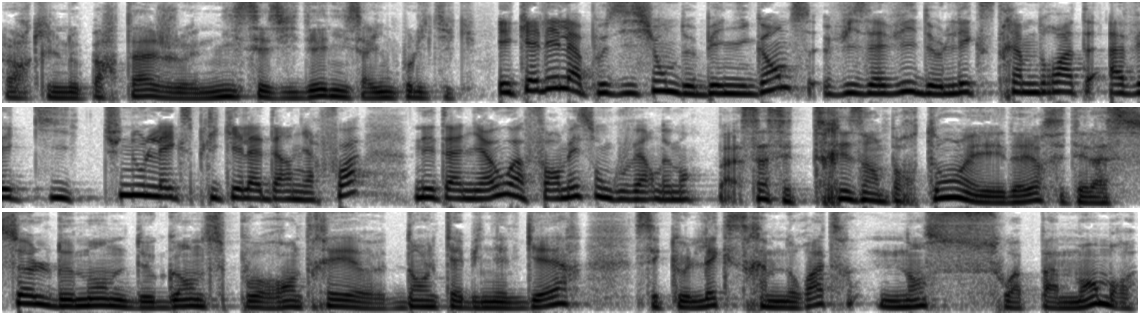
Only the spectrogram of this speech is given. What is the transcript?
alors qu'il ne partage ni ses idées ni sa ligne politique. Et quelle est la position de Benny Gantz vis-à-vis de l'extrême droite avec qui, tu nous l'as expliqué la dernière fois, Netanyahou a formé son gouvernement? Bah, ça, c'est très important et d'ailleurs, c'était la seule demande de Gantz pour rentrer euh, dans le cabinet de guerre, c'est que l'extrême droite n'en soit pas membre.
